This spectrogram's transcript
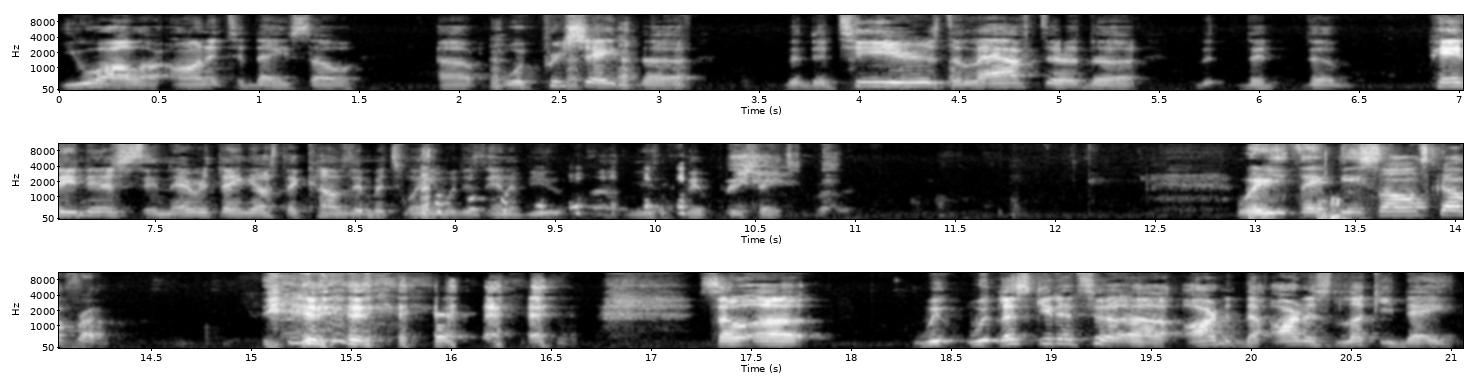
you all are on it today. So uh, we appreciate the, the, the tears, the laughter, the the the pettiness, and everything else that comes in between with this interview. Uh, we appreciate you, brother. Where do you think these songs come from? so uh, we, we, let's get into uh, art, the artist Lucky Daye.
